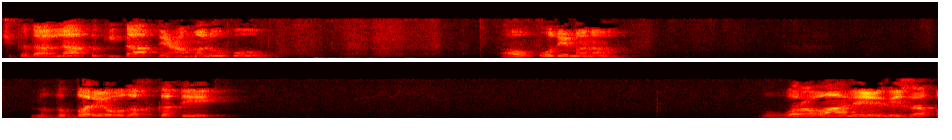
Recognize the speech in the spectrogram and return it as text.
چې کدا الله په کتاب دې عمل وکړو او او دې معنا نو دبره او د خکته غرواله رزق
